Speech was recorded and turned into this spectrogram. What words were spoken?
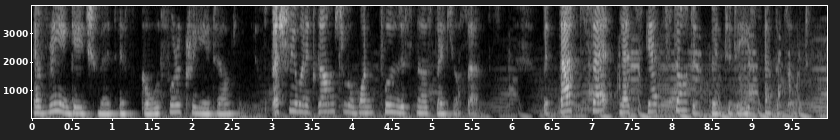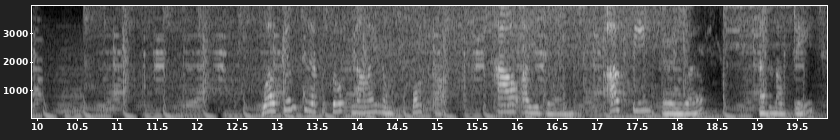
Every engagement is gold for a creator, especially when it comes from wonderful listeners like yourselves. With that said, let's get started with today's episode. Welcome to episode 9 of the podcast. How are you doing? I've been very well. As an update,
